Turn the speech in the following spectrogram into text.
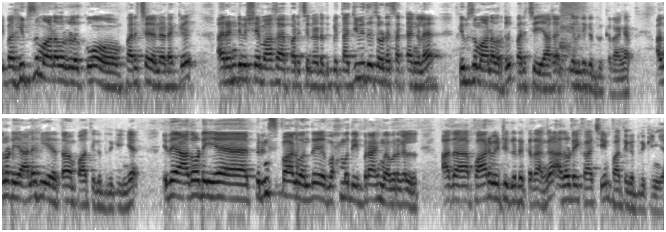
இப்போ ஹிப்ஸ் மாணவர்களுக்கும் பரீட்சை நடக்கு. அது ரெண்டு விஷயமாக பரீட்சை நடக்குது இப்போ தஜ்வீதத்தோட சட்டங்களை ஹிப்ஸ் மாணவர்கள் பரீட்சையாக எழுதிக்கிட்டு இருக்கிறாங்க. அதனுடைய அழகியை தான் பார்த்துக்கிட்டு இருக்கீங்க. இது அதோடைய பிரின்சிபால் வந்து முகமது இப்ராஹிம் அவர்கள் அதை பார்வையிட்டுக்கிட்டு இருக்கிறாங்க. அதோடைய காட்சியும் பார்த்துக்கிட்டு இருக்கீங்க.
